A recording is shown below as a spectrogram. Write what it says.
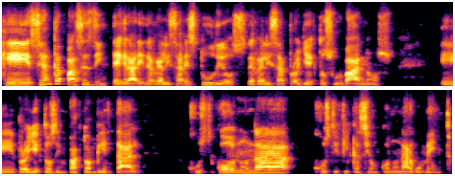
que sean capaces de integrar y de realizar estudios, de realizar proyectos urbanos, eh, proyectos de impacto ambiental, con una justificación, con un argumento,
